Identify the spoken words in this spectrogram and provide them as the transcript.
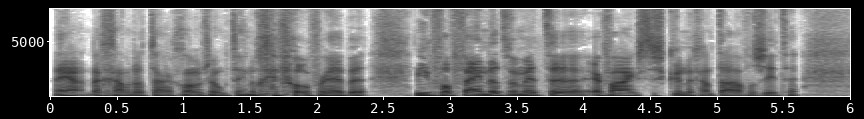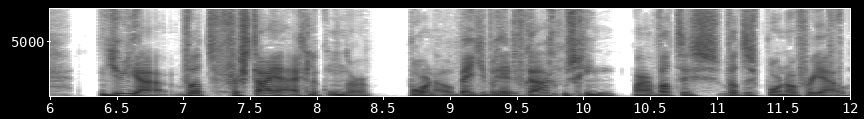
Nou ja, dan gaan we dat daar gewoon zo meteen nog even over hebben. In ieder geval fijn dat we met eh, ervaringsdeskundigen aan tafel zitten. Julia, wat versta je eigenlijk onder porno? Beetje brede vraag misschien, maar wat is, wat is porno voor jou?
